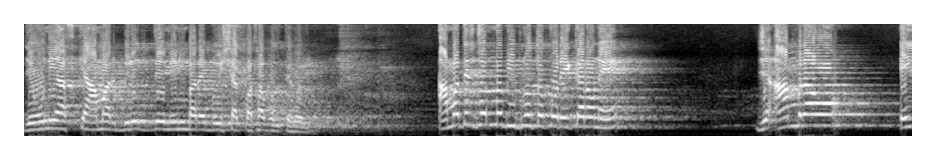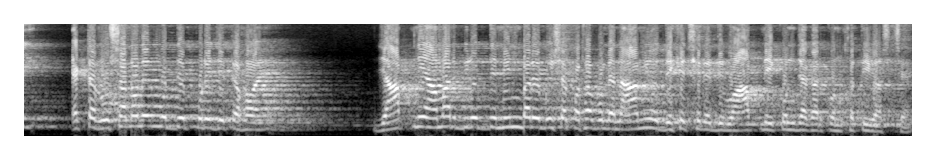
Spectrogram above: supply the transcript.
যে উনি আজকে আমার বিরুদ্ধে মিম্বারে বৈশাখ কথা বলতে হইল। আমাদের জন্য বিব্রত করে এই কারণে যে আমরাও এই একটা রোশানলের মধ্যে পড়ে যেতে হয় যে আপনি আমার বিরুদ্ধে মিম্বারে বৈশাখ কথা বলেন, আমিও দেখে ছেড়ে দেব আপনি কোন জায়গার কোন ক্ষতি আসছেন।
